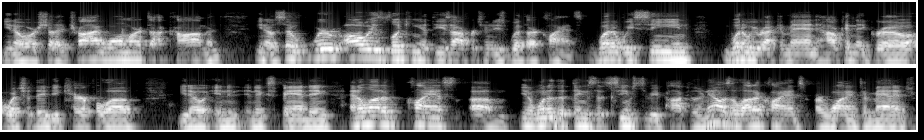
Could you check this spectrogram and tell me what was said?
you know, or should I try Walmart.com and you know, so we're always looking at these opportunities with our clients. What have we seen? What do we recommend? How can they grow? What should they be careful of? You know, in in expanding. And a lot of clients, um, you know, one of the things that seems to be popular now is a lot of clients are wanting to manage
